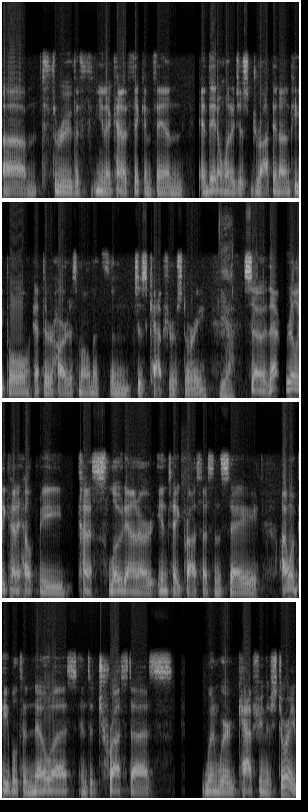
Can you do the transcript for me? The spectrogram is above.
um, through the you know kind of thick and thin, and they don't want to just drop in on people at their hardest moments and just capture a story. Yeah. So that really kind of helped me kind of slow down our intake process and say, I want people to know us and to trust us when we're capturing their story.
